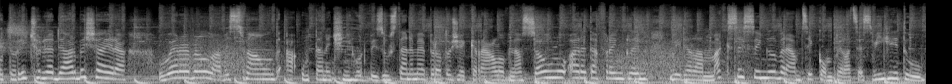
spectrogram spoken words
Od Richarda Darbyshira Wherever Love is Found a u taneční hudby zůstaneme, protože královna soulu Aretha Franklin vydala maxi single v rámci kompilace svých hitů.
